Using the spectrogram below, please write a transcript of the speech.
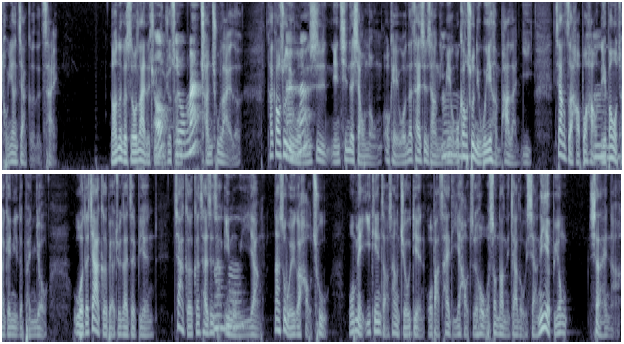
同样价格的菜？然后那个时候赖的群主就传传出来了。他告诉你，我们是年轻的小农。Uh. OK，我在菜市场里面，嗯、我告诉你，我也很怕染疫，这样子好不好？嗯、你帮我传给你的朋友，我的价格表就在这边，价格跟菜市场一模一样。那、嗯、是我一个好处，我每一天早上九点，我把菜提好之后，我送到你家楼下，你也不用下来拿，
